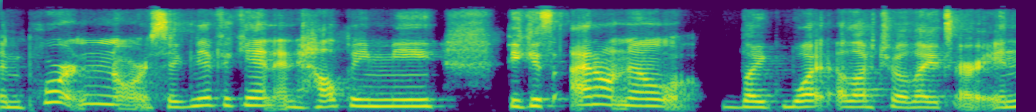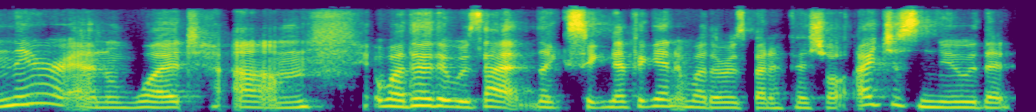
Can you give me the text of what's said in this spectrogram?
important or significant and helping me because I don't know like what electrolytes are in there and what um whether there was that like significant and whether it was beneficial. I just knew that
